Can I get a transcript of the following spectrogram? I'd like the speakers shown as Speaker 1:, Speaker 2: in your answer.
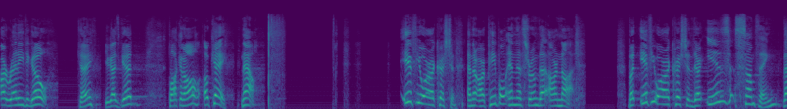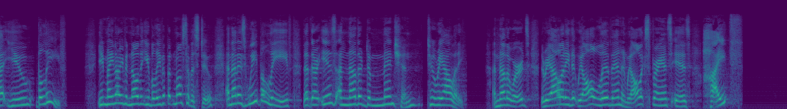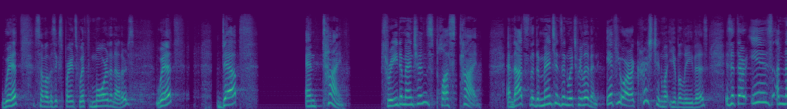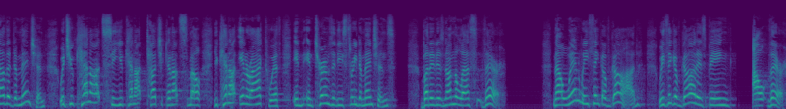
Speaker 1: are ready to go. Okay? You guys good? Clock and all? Okay. Now, if you are a Christian, and there are people in this room that are not, but if you are a Christian, there is something that you believe. You may not even know that you believe it, but most of us do. And that is, we believe that there is another dimension to reality. In other words, the reality that we all live in and we all experience is height, width, some of us experience width more than others, width, depth, and time. Three dimensions plus time. And that's the dimensions in which we live in. If you are a Christian, what you believe is, is that there is another dimension which you cannot see, you cannot touch, you cannot smell, you cannot interact with in, in terms of these three dimensions but it is nonetheless there. Now, when we think of God, we think of God as being out there,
